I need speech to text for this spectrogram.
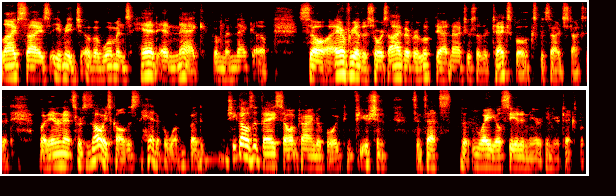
life size image of a woman's head and neck from the neck up. So, uh, every other source I've ever looked at, not just other textbooks besides Stokstad, but internet sources always call this the head of a woman. But she calls it face, so I'm trying to avoid confusion since that's the way you'll see it in your in your textbook.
